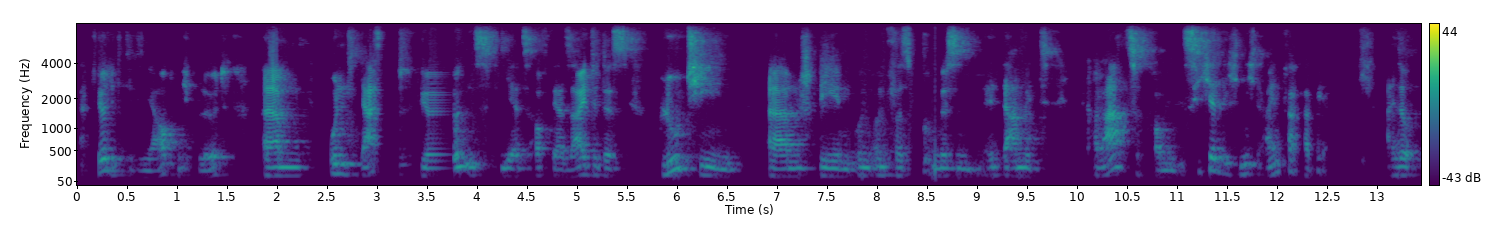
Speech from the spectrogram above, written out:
Natürlich, die sind ja auch nicht blöd. Ähm, und das für uns, die jetzt auf der Seite des Blue Team ähm, stehen und, und versuchen müssen, damit klarzukommen, sicherlich nicht einfacher werden. Also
